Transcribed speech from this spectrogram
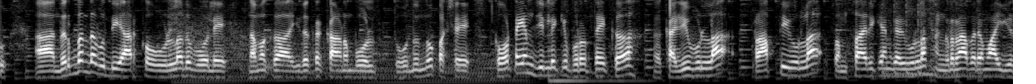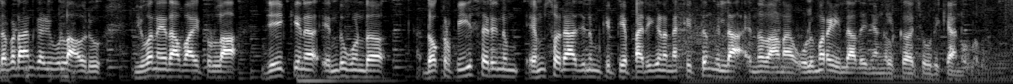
നിർബന്ധ ബുദ്ധി ആർക്കോ ഉള്ളതുപോലെ നമുക്ക് ഇതൊക്കെ കാണുമ്പോൾ തോന്നുന്നു. പക്ഷേ കോട്ടയം ജില്ലയ്ക്ക് പുറത്തേക്ക് കഴിവുള്ള പ്രാപ്തിയുള്ള സംസാരിക്കാൻ കഴിവുള്ള സംഘടനാപരമായി ഇടപെടാൻ കഴിവുള്ള ഒരു യുവ നേതാവായിട്ടുള്ള ജയിക്കിന് എന്തുകൊണ്ട് ഡോക്ടർ പി സരിനും എം സ്വരാജിനും കിട്ടിയ പരിഗണന കിട്ടുന്നില്ല എന്നതാണ് ഒളിമറയില്ലാതെ ഞങ്ങൾക്ക് ചോദിക്കാനുള്ളത്.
